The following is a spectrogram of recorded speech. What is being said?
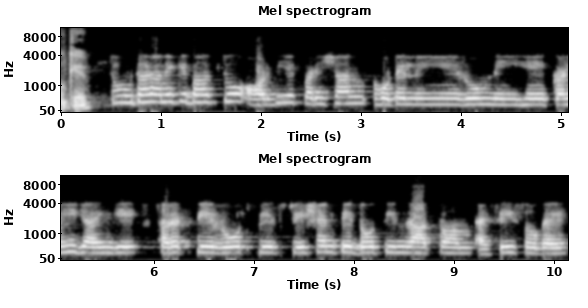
ओके। तो उधर आने के बाद तो और भी एक परेशान होटल नहीं है रूम नहीं है कहीं जाएँगे सड़क पे रोड पे स्टेशन पे दो तीन रात तो हम ऐसे ही सो गए।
